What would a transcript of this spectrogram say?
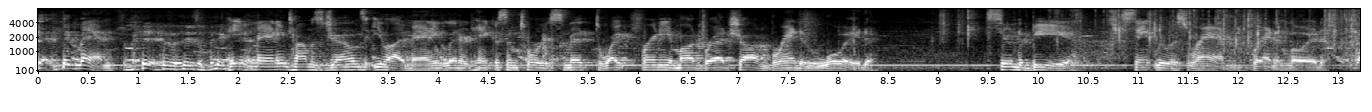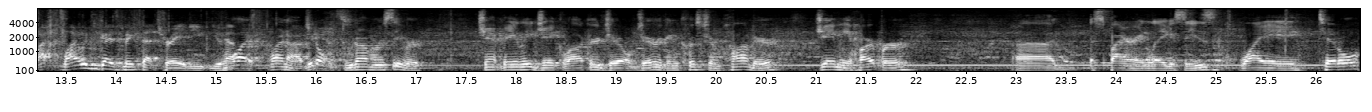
man. big man. He's a big Peyton man. Manning, Thomas Jones, Eli Manning, Leonard Hankerson, Torrey Smith, Dwight Freeney, Ahmad Bradshaw, and Brandon Lloyd. Soon to be St. Louis Ram, Brandon Lloyd. Why, why would you guys make that trade? You, you have Why, no- why not? no We don't, we don't have a receiver. Champ Bailey, Jake Locker, Gerald Jernigan, Christian Ponder, Jamie Harper, uh, aspiring legacies, Y.A. Tittle,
